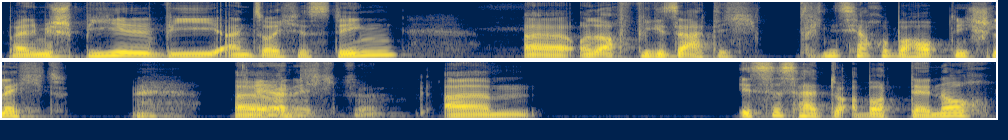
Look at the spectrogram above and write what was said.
Bei einem Spiel wie ein solches Ding, äh, und auch, wie gesagt, ich finde es ja auch überhaupt nicht schlecht. Äh, ja, nicht. Ich, ähm, ist es halt aber dennoch,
